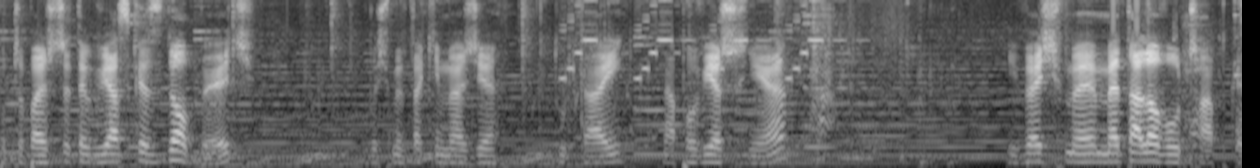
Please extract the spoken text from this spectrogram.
bo trzeba jeszcze tę gwiazdkę zdobyć. Weźmy w takim razie tutaj na powierzchnię i weźmy metalową czapkę.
